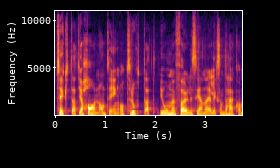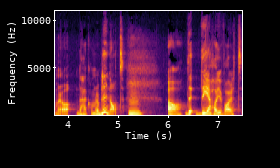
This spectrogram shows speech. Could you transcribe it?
tyckt att jag har någonting och trott att jo men förr eller senare liksom, det, här kommer att, det här kommer att bli något. Mm. Ja, det, det, har ju varit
